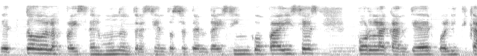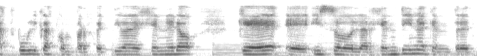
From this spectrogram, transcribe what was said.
de todos los países del mundo, en 375 países, por la cantidad de políticas públicas con perspectiva de género que eh, hizo la Argentina, que entre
